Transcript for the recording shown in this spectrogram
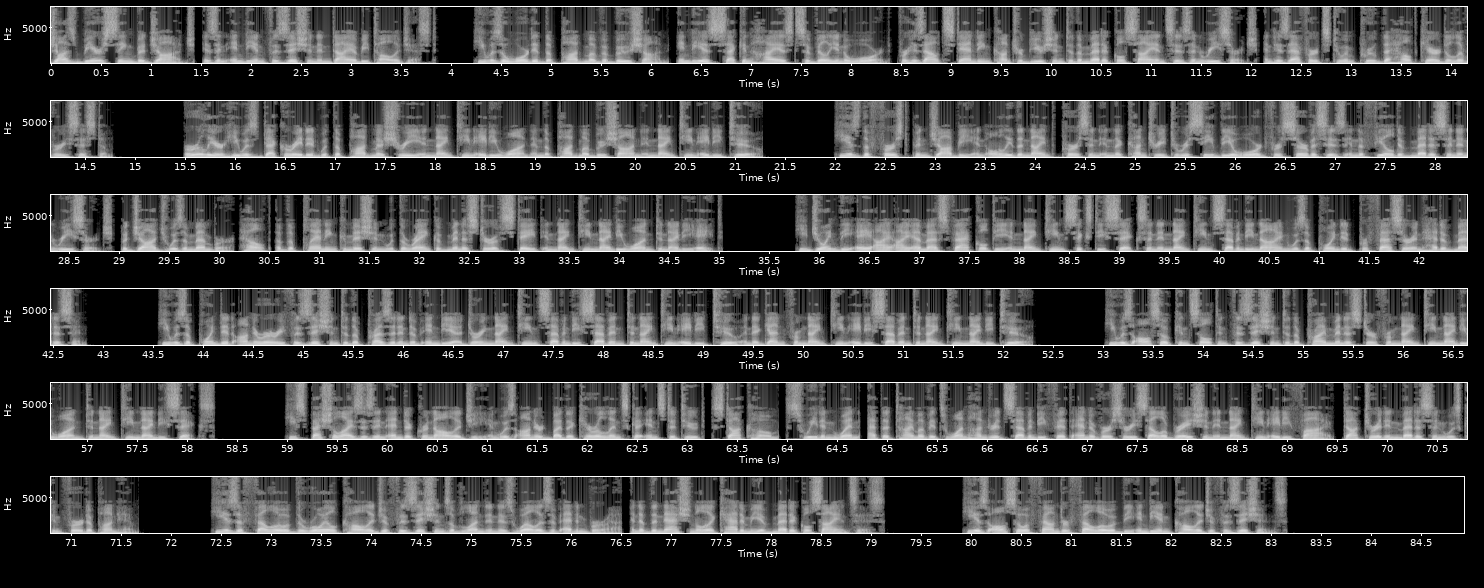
Jasbir Singh Bajaj, is an Indian physician and diabetologist. He was awarded the Padma Vibhushan, India's second highest civilian award, for his outstanding contribution to the medical sciences and research, and his efforts to improve the healthcare delivery system. Earlier he was decorated with the Padma Shri in 1981 and the Padma Bhushan in 1982. He is the first Punjabi and only the ninth person in the country to receive the award for services in the field of medicine and research. Bajaj was a member health of the Planning Commission with the rank of Minister of State in 1991 to 98. He joined the AIIMS faculty in 1966 and in 1979 was appointed professor and head of medicine. He was appointed honorary physician to the President of India during 1977 to 1982 and again from 1987 to 1992. He was also consultant physician to the Prime Minister from 1991 to 1996. He specializes in endocrinology and was honored by the Karolinska Institute, Stockholm, Sweden when, at the time of its 175th anniversary celebration in 1985, doctorate in medicine was conferred upon him. He is a Fellow of the Royal College of Physicians of London as well as of Edinburgh, and of the National Academy of Medical Sciences. He is also a Founder Fellow of the Indian College of Physicians.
